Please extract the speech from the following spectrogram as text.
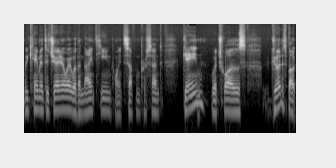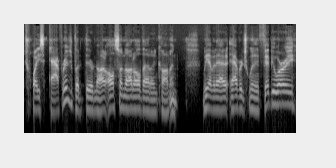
We came into January with a 19.7% gain, which was good. It's about twice average, but they're not also not all that uncommon. We have an average win in February.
